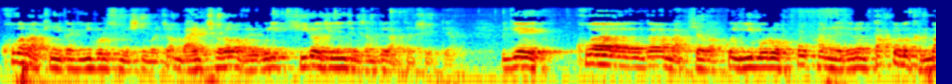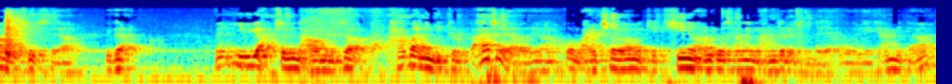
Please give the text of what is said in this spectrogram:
코가 막히니까 입으로 숨을 쉬는 거죠. 말처럼 얼굴이 길어지는 증상들이 나타날 수 있대요. 이게 코가 막혀갖고 입으로 호흡하는 애들은 딱 보면 금방 알 수 있어요. 그러니까 입이 앞쪽이 나오면서 하관이 밑으로 빠져요. 그래갖고 말처럼 이렇게 긴 얼굴상이 만들어진대요. 얘기합니다.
